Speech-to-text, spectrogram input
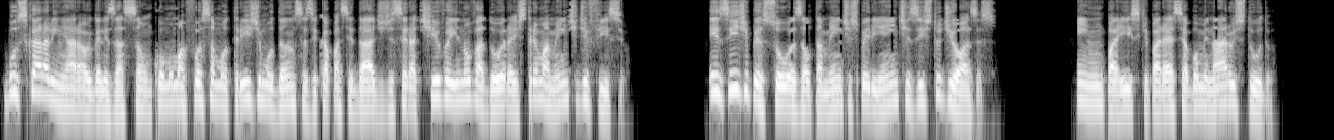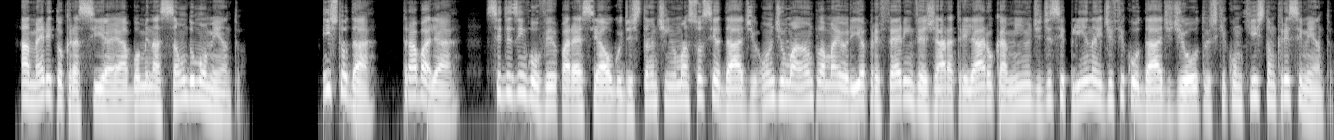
Buscar alinhar a organização como uma força motriz de mudanças e capacidade de ser ativa e inovadora é extremamente difícil. Exige pessoas altamente experientes e estudiosas em um país que parece abominar o estudo. A meritocracia é a abominação do momento. Estudar, trabalhar, se desenvolver parece algo distante em uma sociedade onde uma ampla maioria prefere invejar a trilhar o caminho de disciplina e dificuldade de outros que conquistam crescimento.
